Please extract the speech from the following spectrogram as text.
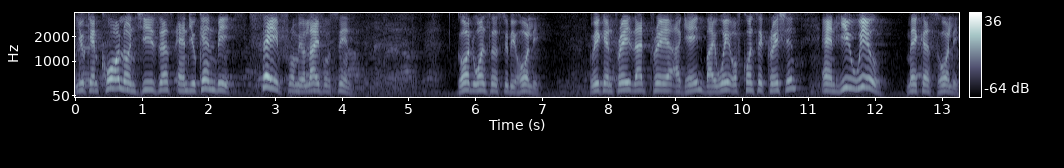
You can call on Jesus and you can be saved from your life of sin. God wants us to be holy. We can pray that prayer again by way of consecration, and He will make us holy.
